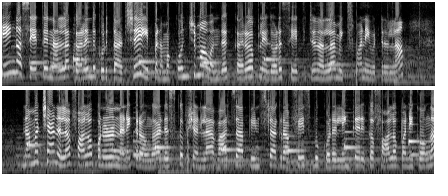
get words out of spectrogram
தேங்காய் சேர்த்து நல்லா கலந்து கொடுத்தாச்சு. இப்போ நம்ம கொஞ்சமாக வந்து கருவேப்பிலை இதோட சேர்த்துட்டு நல்லா மிக்ஸ் பண்ணி விட்டுடலாம் நம்ம சேனலை ஃபாலோ பண்ணணும்னு நினைக்கிறவங்க டிஸ்கிரிப்ஷனில் வாட்ஸ்அப் இன்ஸ்டாகிராம் ஃபேஸ்புக்கோட லிங்க் இருக்குது ஃபாலோ பண்ணிக்கோங்க.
